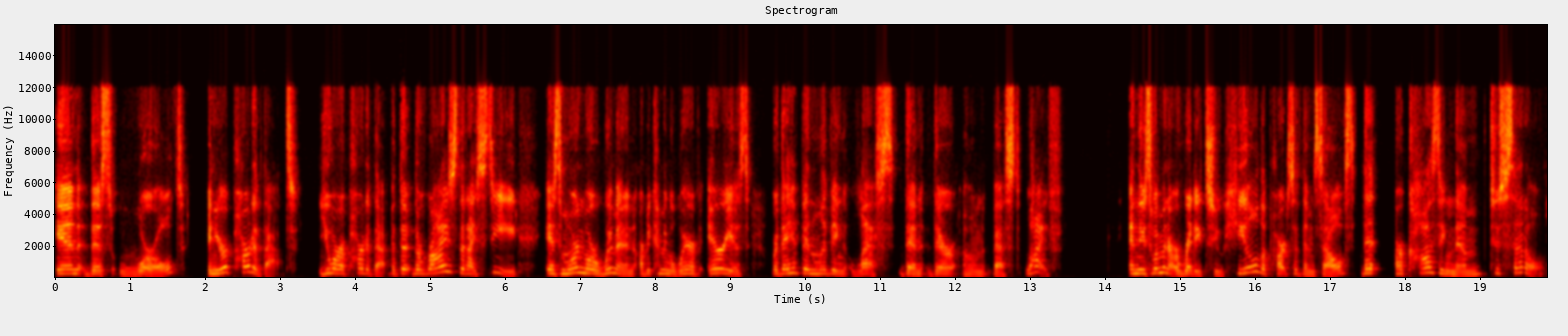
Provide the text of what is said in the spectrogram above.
in this world, and you're a part of that. You are a part of that. But the, the rise that I see is more and more women are becoming aware of areas where they have been living less than their own best life. And these women are ready to heal the parts of themselves that are causing them to settle.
